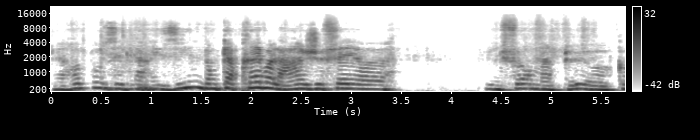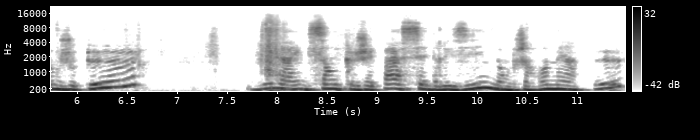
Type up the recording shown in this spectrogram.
Je vais reposer de la résine. Donc après, voilà, hein, je fais euh, une forme un peu euh, comme je peux. Il me semble que j'ai pas assez de résine, donc j'en remets un peu.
